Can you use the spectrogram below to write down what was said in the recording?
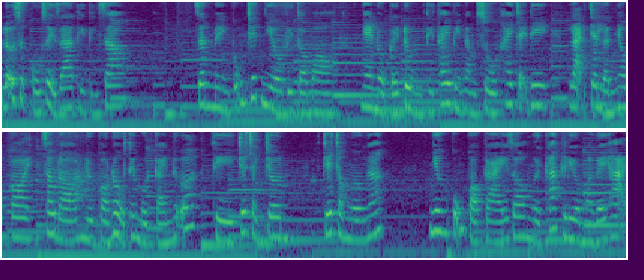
Lỡ sự cố xảy ra thì tính sao? Dân mình cũng chết nhiều vì tò mò, Nghe nổ cái đùng thì thay vì nằm xuống hay chạy đi, lại chen lấn nhau coi. Sau đó nếu có nổ thêm một cái nữa thì chết chạch trơn, chết trong ngơ ngác. Nhưng cũng có cái do người khác liều mà gây hại.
